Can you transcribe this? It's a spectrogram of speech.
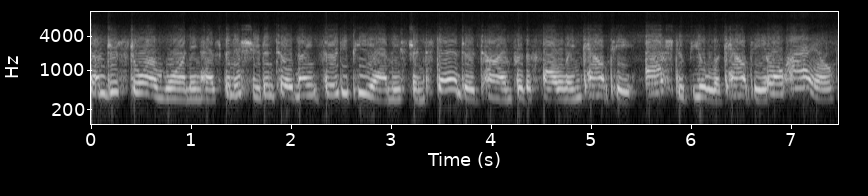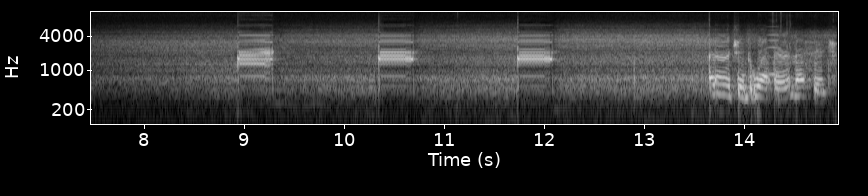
thunderstorm warning has been issued until 9.30 p.m. Eastern Standard Time for the following county, Ashtabula County, Ohio. An urgent weather message.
